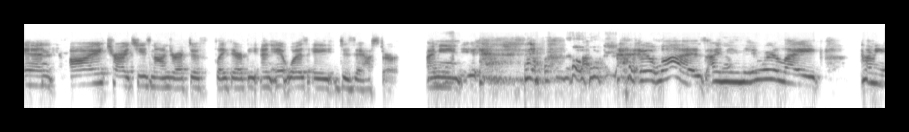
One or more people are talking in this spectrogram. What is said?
and I tried to use non directive play therapy, and it was a disaster. I mean, it, it was. I mean, they were like, coming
